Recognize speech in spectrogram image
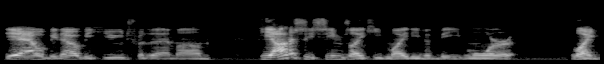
yeah, that would be that would be huge for them. Um, he honestly seems like he might even be more like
